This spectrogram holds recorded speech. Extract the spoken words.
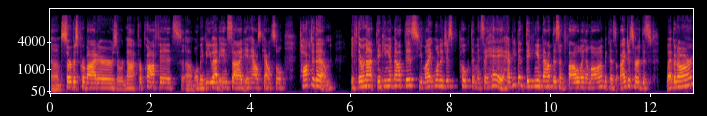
um service providers or not-for-profits, um, or maybe you have inside in-house counsel. Talk to them if they're not thinking about this, you might want to just poke them and say, hey, have you been thinking about this and following along? Because I just heard this webinar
